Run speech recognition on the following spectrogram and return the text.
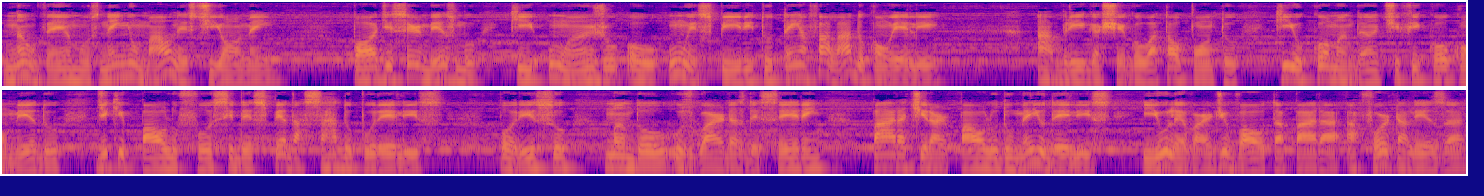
Não vemos nenhum mal neste homem. Pode ser mesmo que um anjo ou um espírito tenha falado com ele. A briga chegou a tal ponto que o comandante ficou com medo de que Paulo fosse despedaçado por eles. Por isso, mandou os guardas descerem para tirar Paulo do meio deles e o levar de volta para a fortaleza.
